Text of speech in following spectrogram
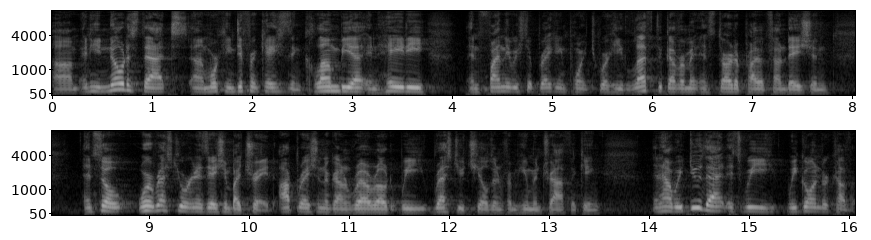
Um, and he noticed that um, working different cases in Colombia, in Haiti, and finally reached a breaking point to where he left the government and started a private foundation. And so we're a rescue organization by trade. Operation Underground Railroad, we rescue children from human trafficking. And how we do that is we, we go undercover.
